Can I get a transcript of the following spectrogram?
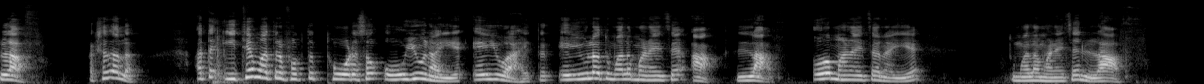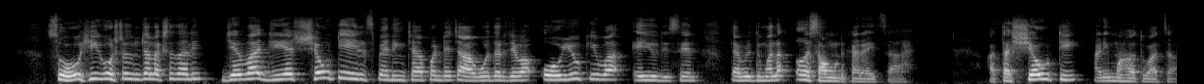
प्लाफ. लक्षात आलं? आता इथे मात्र फक्त थोडंसं ओ यू नाही आहे. ए यू आहे तर ए यूला तुम्हाला म्हणायचं आहे आ लाफ. अ म्हणायचं नाही आहे तुम्हाला म्हणायचं आहे लाफ. सो ही गोष्ट तुमच्या लक्षात आली? जेव्हा जी एस शेवटी येईल स्पेलिंगच्या पण त्याच्या अगोदर जेव्हा ओ यू किंवा ए यू दिसेल त्यावेळी तुम्हाला अ साऊंड करायचा आहे. आता शेवटी आणि महत्त्वाचा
